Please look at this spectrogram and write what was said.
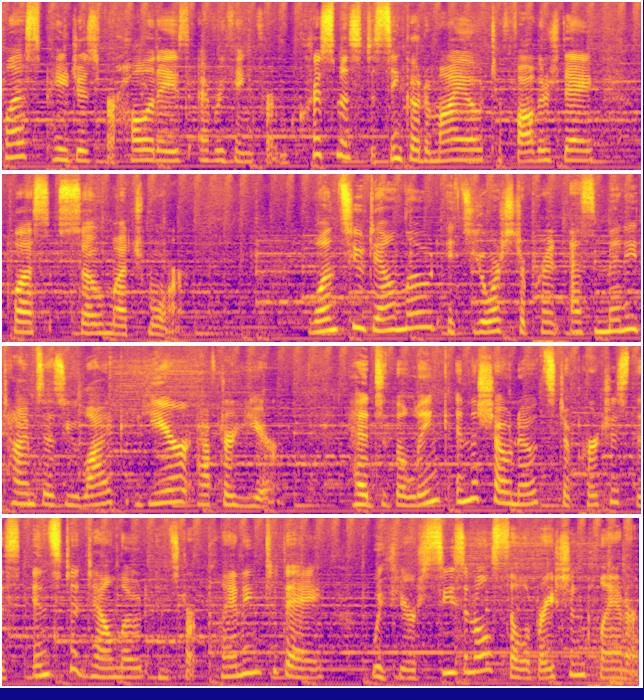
plus pages for holidays, everything from Christmas to Cinco de Mayo to Father's Day, plus so much more. Once you download, it's yours to print as many times as you like, year after year. Head to the link in the show notes to purchase this instant download and start planning today with your seasonal celebration planner.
